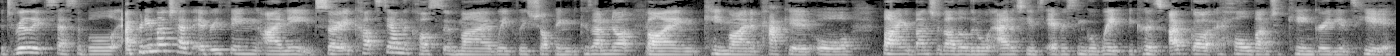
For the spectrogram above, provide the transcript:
it's really accessible. I pretty much have everything I need, so it cuts down the cost of my weekly shopping because I'm not buying quinoa in a packet or buying a bunch of other little additives every single week because I've got a whole bunch of key ingredients here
